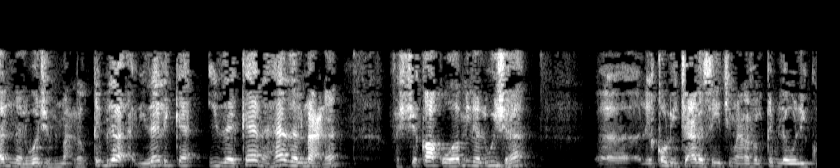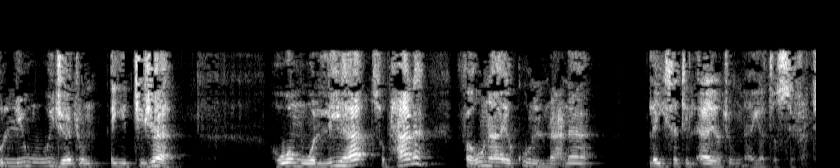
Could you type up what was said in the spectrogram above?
أن الوجه بمعنى القبلة لذلك إذا كان هذا المعنى فاشتقاقها من الوجهة آه، لقوله تعالى سيتي معنا في القبلة ولكل وجهة أي اتجاه هو موليها سبحانه فهنا يكون المعنى ليست الآية من آيات الصفات.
